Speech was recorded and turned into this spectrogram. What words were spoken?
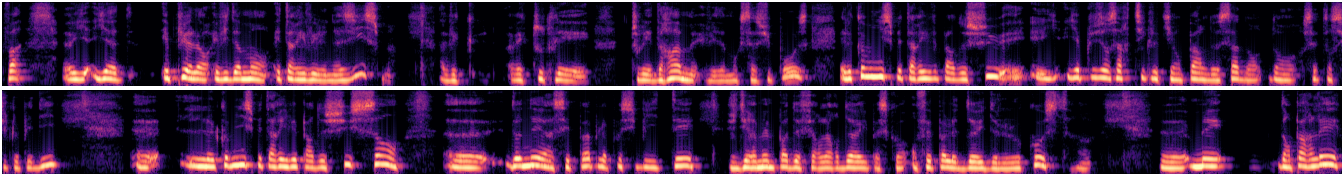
Enfin, il y, y, a... Et puis alors, évidemment, est arrivé le nazisme, avec avec toutes les, tous les drames évidemment que ça suppose. Et le communisme est arrivé par-dessus, et il y a plusieurs articles qui en parlent de ça dans, dans cette encyclopédie. Euh, le communisme est arrivé par-dessus sans euh, donner à ces peuples la possibilité, je dirais même pas de faire leur deuil, parce qu'on fait pas le deuil de l'Holocauste, hein, euh, mais d'en parler,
